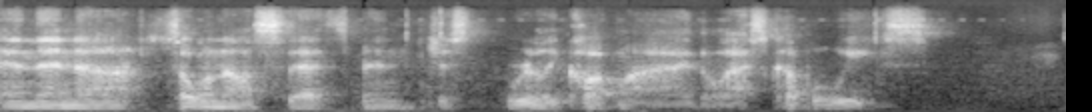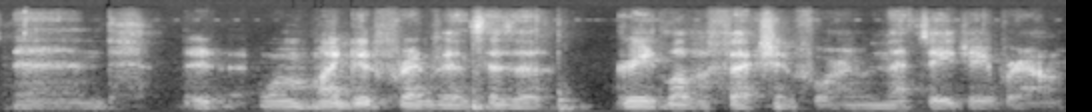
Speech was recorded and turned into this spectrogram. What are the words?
and then uh, someone else that's been just really caught my eye the last couple weeks. And well, my good friend Vince has a great love affection for him, and that's AJ Brown.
